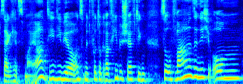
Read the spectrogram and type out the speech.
sage ich jetzt mal, ja, die, die wir uns mit Fotografie beschäftigen, so wahnsinnig um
